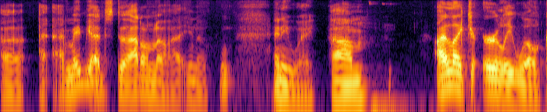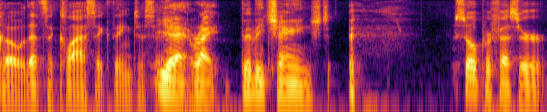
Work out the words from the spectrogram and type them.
Uh, I, I maybe I still I don't know. I, you know. Anyway, um, I liked early Wilco. That's a classic thing to say. yeah, right. Then they changed. So, Professor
